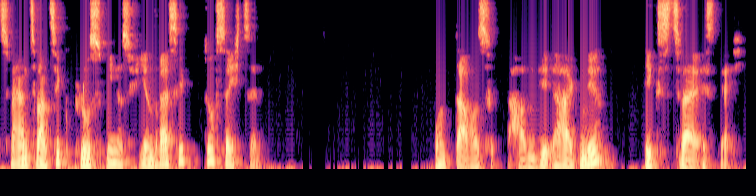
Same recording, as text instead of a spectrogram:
22 plus minus 34 durch 16. Und daraus wir, erhalten wir x2 ist gleich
